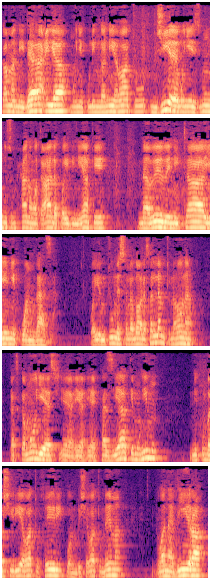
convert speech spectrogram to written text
kama ni daia mwenye kulingania watu njia ya mwenyezi mungu subhanahu wa taala kwa idhini yake na wewe ni taa yenye kuangaza. Kwa hiyo mtume sallallahu wa sallam tunaona katika moja ya, ya, ya, ya kazi yake muhimu ni kubashiria watu kheri kuamrisha watu mema wanadhira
